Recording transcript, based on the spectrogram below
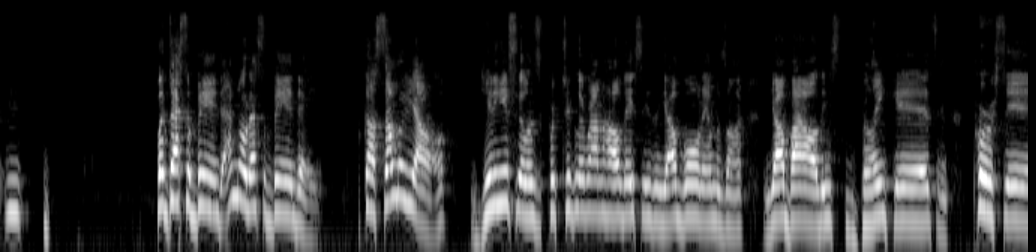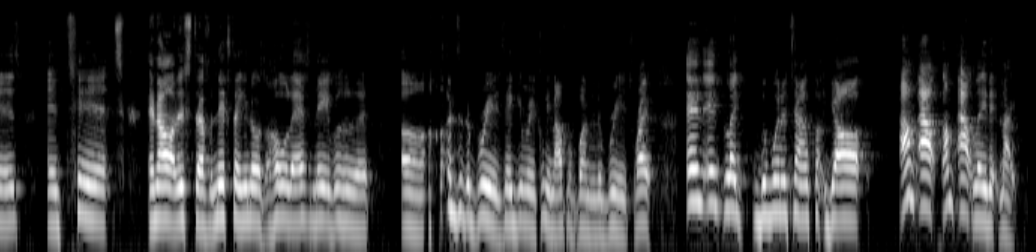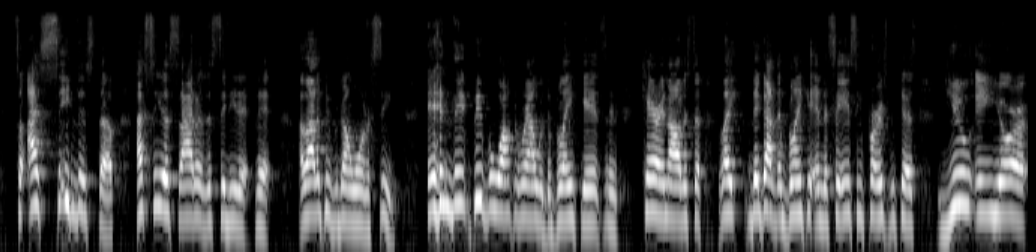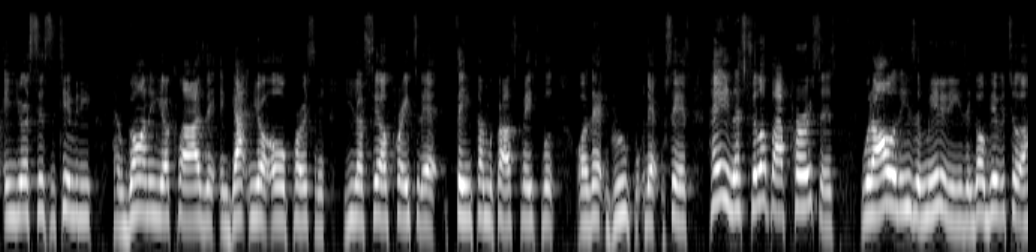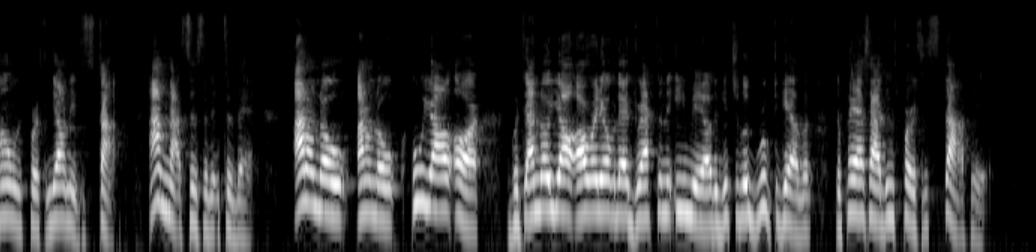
but that's a band. I know that's a band aid because some of y'all getting your feelings, particularly around the holiday season. Y'all go on Amazon, y'all buy all these blankets and purses and tents and all this stuff. And next thing you know, it's a whole ass neighborhood uh, under the bridge. They get ready to clean off up under the bridge, right? And and like the wintertime, y'all, I'm out. I'm out late at night. So I see this stuff. I see a side of the city that, that a lot of people don't want to see. And the people walking around with the blankets and carrying all this stuff. Like they got the blanket and the fancy purse because you in your in your sensitivity have gone in your closet and gotten your old person. You done fell prey to that thing coming across Facebook or that group that says, hey, let's fill up our purses with all of these amenities and go give it to a homeless person. Y'all need to stop. I'm not sensitive to that. I don't know. I don't know who y'all are, but I know y'all already over there drafting the email to get your little group together to pass out these persons. Stop it.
